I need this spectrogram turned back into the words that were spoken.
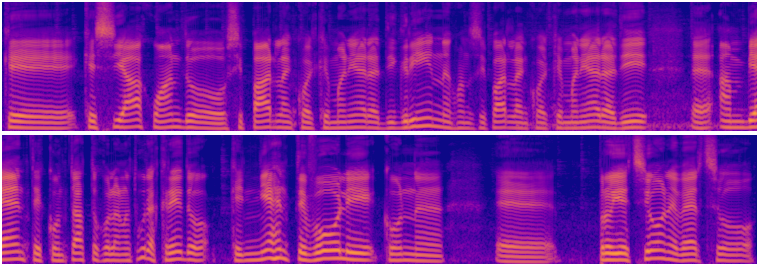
che, che, si ha quando si parla in qualche maniera di green, quando si parla in qualche maniera di eh, ambiente e contatto con la natura, credo che niente voli con eh, proiezione verso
